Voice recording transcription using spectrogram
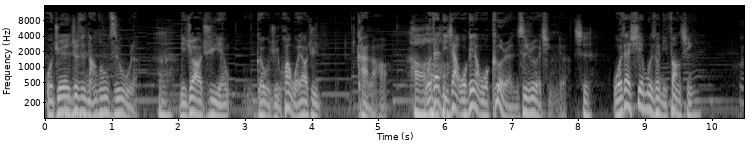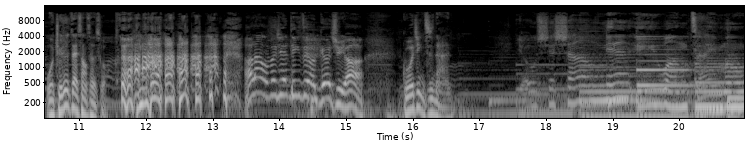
我觉得就是囊中之物了，嗯，你就要去演歌舞剧，换我要去看了哈。好，我在底下，我跟你讲，我个人是热情的，是。我在谢幕的时候，你放心，我绝对在上厕所。好了，我们先听这首歌曲啊，《国境之南》。有些想念遗忘在某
